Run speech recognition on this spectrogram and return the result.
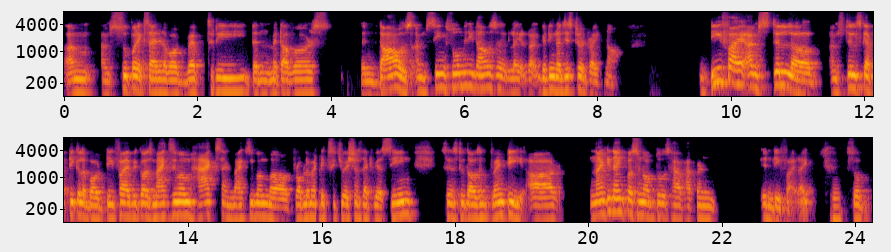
I'm I'm super excited about Web three, then metaverse, then DAOs. I'm seeing so many DAOs are like getting registered right now. DeFi, I'm still uh, I'm still skeptical about DeFi because maximum hacks and maximum uh, problematic situations that we are seeing since 2020 are 99% of those have happened in DeFi, right? Mm. So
